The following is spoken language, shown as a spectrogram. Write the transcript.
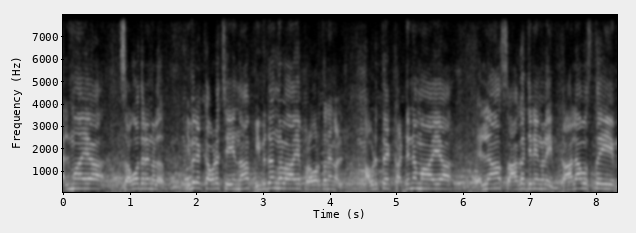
അൽമായ സഹോദരങ്ങൾ ഇവരൊക്കെ അവിടെ ചെയ്യുന്ന വിവിധങ്ങളായ പ്രവർത്തനങ്ങൾ. അവിടുത്തെ കഠിനമായ എല്ലാ സാഹചര്യങ്ങളെയും കാലാവസ്ഥയെയും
